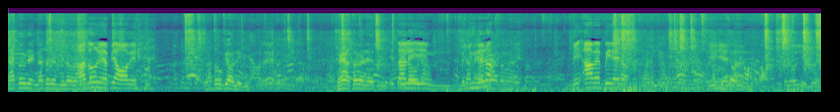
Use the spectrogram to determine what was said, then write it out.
ငါသုံးနဲ့ငါသုံးနဲ့မင်းလုံးငါသုံးနေပြောင်းသွားပြီငါသုံးပြောင်းနေပြီငါရတော့နဲ့သူအစ်တာလေးမယူနဲ့တော့မင်းအားပဲပေးလိုက်တော့ဒီရဲကျွန်တော်လေလွဲ့အ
